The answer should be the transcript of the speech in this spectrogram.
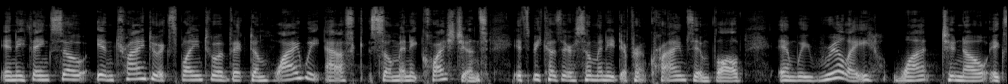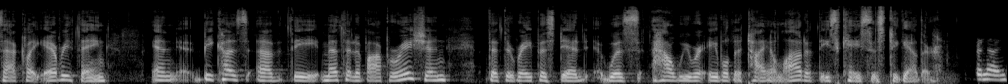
anything. So, in trying to explain to a victim why we ask so many questions, it's because there are so many different crimes involved, and we really want to know exactly everything. And because of the method of operation that the rapist did was how we were able to tie a lot of these cases together. And then,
